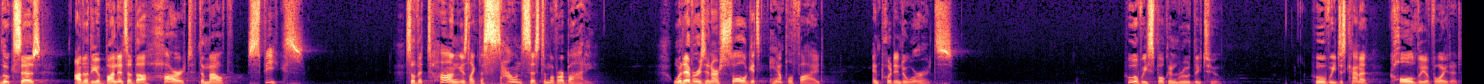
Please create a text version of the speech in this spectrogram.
Luke says, out of the abundance of the heart, the mouth speaks. So the tongue is like the sound system of our body. Whatever is in our soul gets amplified and put into words. Who have we spoken rudely to? Who have we just kind of coldly avoided?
